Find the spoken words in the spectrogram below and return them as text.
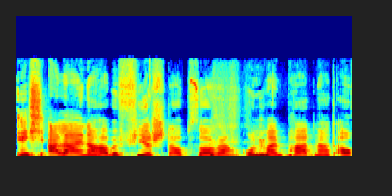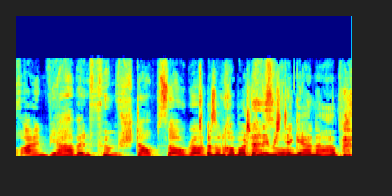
ich alleine habe vier Staubsauger und mein Partner hat auch einen. Wir haben fünf Staubsauger. Also einen Roboter nehme ich Also- dir gerne ab.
